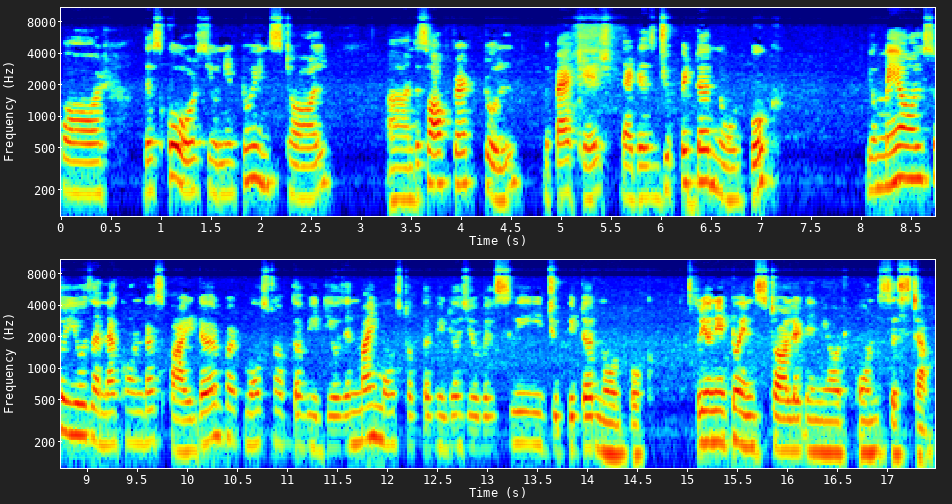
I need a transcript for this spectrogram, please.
for this course you need to install uh, the software tool the package that is Jupyter Notebook. You may also use Anaconda Spyder but most of the videos in my most of the videos you will see Jupyter Notebook. So you need to install it in your own system.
